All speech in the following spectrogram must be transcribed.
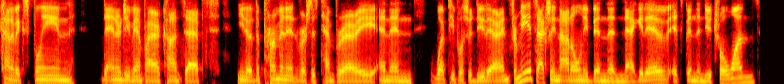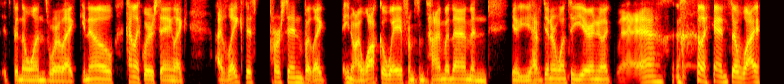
kind of explain the energy vampire concept you know the permanent versus temporary and then what people should do there. And for me it's actually not only been the negative it's been the neutral ones. It's been the ones where like you know kind of like we were saying like i like this person but like you know i walk away from some time with them and you know you have dinner once a year and you're like eh. and so why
